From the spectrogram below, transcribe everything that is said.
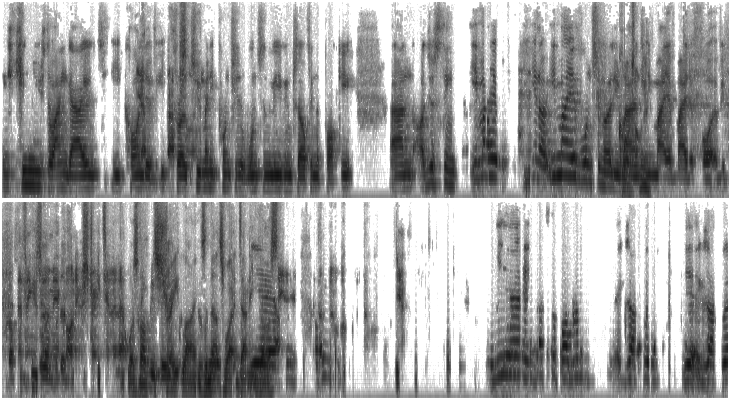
His chin used to hang out. He kind Yeah, of he'd throw too many punches at once and leave himself in the pocket. And I just think he may have, you know, he may have won some early course, rounds. and He may have made a fight of it. The think thing is, Amir Khan, was straight in and that wasn't Probably straight lines, and that's why Danny Yeah, Garcia. I think- Yeah, that's the problem. Exactly. Yeah, exactly.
